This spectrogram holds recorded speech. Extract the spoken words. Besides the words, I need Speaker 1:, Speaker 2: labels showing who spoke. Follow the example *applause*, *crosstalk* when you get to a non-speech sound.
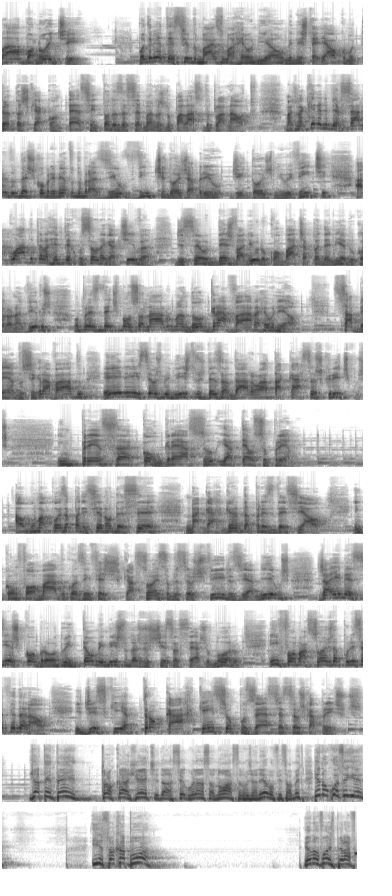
Speaker 1: Olá, boa noite. Poderia ter sido mais uma reunião ministerial, como tantas que acontecem todas as semanas no Palácio do Planalto. Mas naquele aniversário do descobrimento do Brasil, 22 de abril de 2020, acuado pela repercussão negativa de seu desvario no combate à pandemia do coronavírus, o presidente Bolsonaro mandou gravar a reunião. Sabendo-se gravado, ele e seus ministros desandaram a atacar seus críticos imprensa, Congresso e até o Supremo. Alguma coisa parecia não descer na garganta presidencial. Inconformado com as investigações sobre seus filhos e amigos, Jair Messias cobrou do então ministro da Justiça, Sérgio Moro, informações da Polícia Federal e disse que ia trocar quem se opusesse a seus caprichos.
Speaker 2: Já tentei trocar gente da segurança nossa no Rio de Janeiro, oficialmente, e não consegui. Isso acabou. Eu não vou esperar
